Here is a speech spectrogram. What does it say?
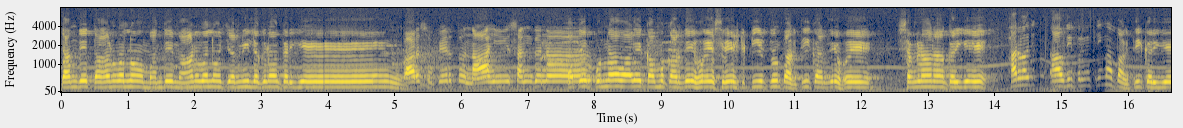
ਤਨ ਦੇ ਤਾਣ ਵੱਲੋਂ ਮਨ ਦੇ ਮਾਣ ਵੱਲੋਂ ਚਰਨੀ ਲੱਗਣਾ ਕਰੀਏ। ਕਰ ਸੁਕਿਰਤ ਨਾਹੀ ਸੰਗਨਾ ਅਤੇ ਪੁੰਨਾ ਵਾਲੇ ਕੰਮ ਕਰਦੇ ਹੋਏ ਸ੍ਰੇਸ਼ਟ ਕੀਰਤਨ ਭਗਤੀ ਕਰਦੇ ਹੋਏ ਸੰਗਣਾ ਨਾ ਕਰੀਏ। ਹਰ ਵਕਤ ਆਪਦੀ ਪਰਮੇਸ਼ਰੀ ਮਾ ਭਗਤੀ ਕਰੀਏ।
